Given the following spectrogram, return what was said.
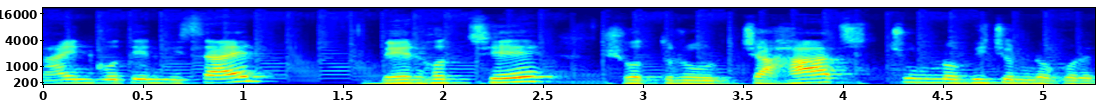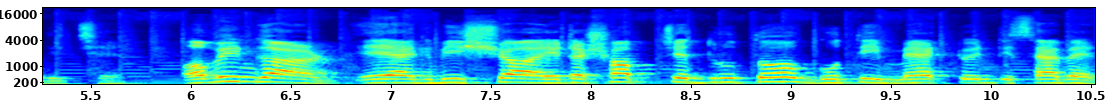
নাইন গতির মিসাইল বের হচ্ছে, শত্রুর জাহাজ চূর্ণ বিচূর্ণ করে দিচ্ছে। অবিনগার্ড এ এক বিস্ময়, এটা সবচেয়ে দ্রুত গতি ম্যাক টোয়েন্টি সেভেন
